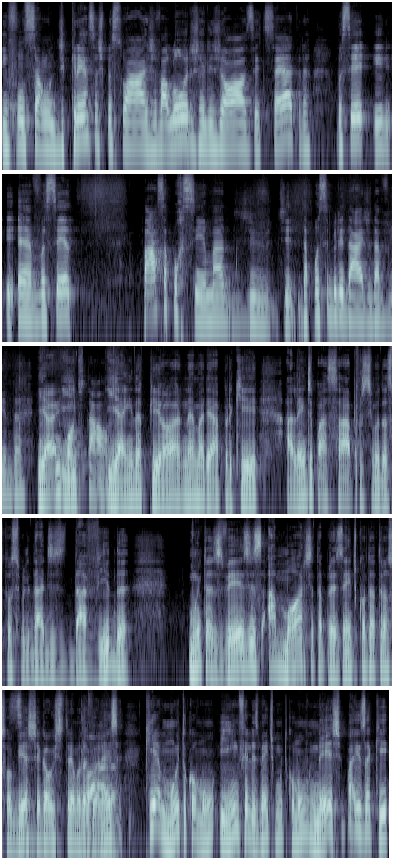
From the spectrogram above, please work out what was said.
em função de crenças pessoais, de valores religiosos, etc., você, é, você passa por cima de, de, da possibilidade da vida e a, enquanto e, tal. E ainda pior, né, Maria? Porque além de passar por cima das possibilidades da vida, muitas vezes a morte está presente quando a transfobia Sim. chega ao extremo claro. da violência, que é muito comum e infelizmente muito comum neste país aqui,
